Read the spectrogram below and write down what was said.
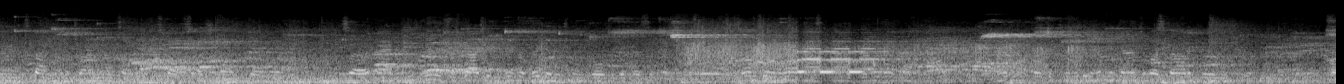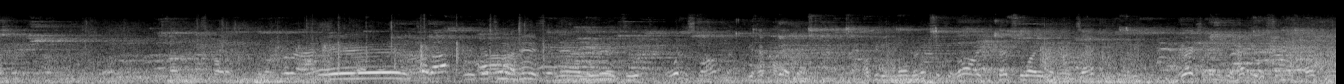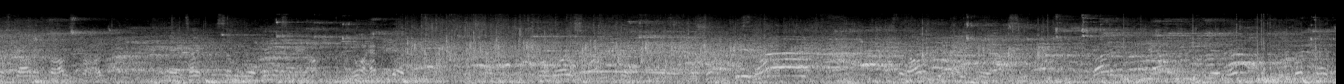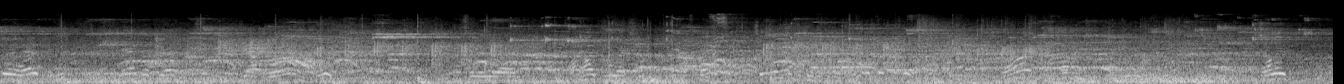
And start to train on something and start socialising. So, and will start getting bigger and bigger. So I'm have I started this year? What is wrong? You have to. I'll give you more minutes if you like. That's the way you're going to attack. You're, be, you're actually going to be happy that someone's taking your starting five spot and they're taking some of your minutes now. You're happy to go down. Well, why that? That's what I would do for you. But, you you get hurt. You put that door open. Now the opportunity to around. Good. So um, I hope you actually bounce back, challenge them a bit. Alright, um, Khaled,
